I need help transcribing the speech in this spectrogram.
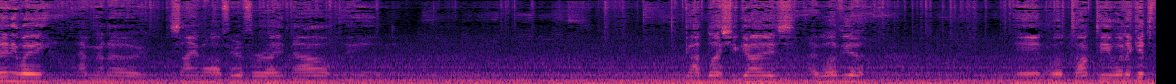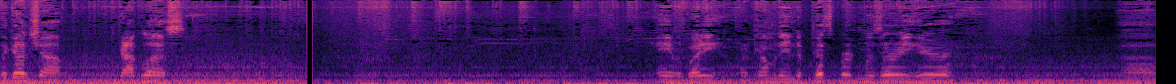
But anyway, I'm going to sign off here for right now. And God bless you guys. I love you. And we'll talk to you when I get to the gun shop. God bless. Hey, everybody. We're coming into Pittsburg, Missouri here. Uh,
